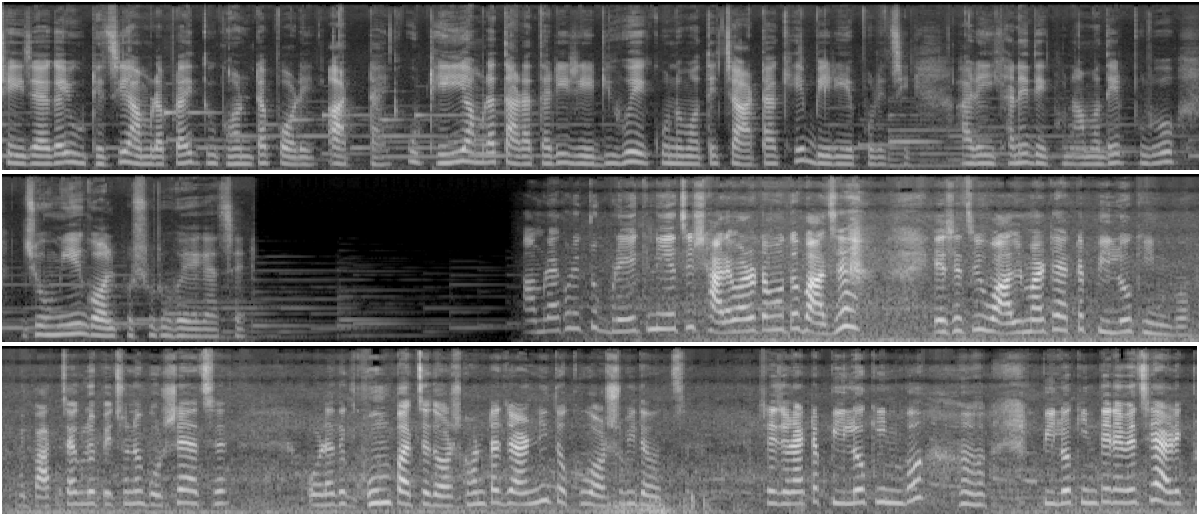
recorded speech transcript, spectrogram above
সেই জায়গায় উঠেছি আমরা প্রায় দু ঘণ্টা পরে, আটটায়। উঠেই আমরা তাড়াতাড়ি রেডি হয়ে কোনো মতে চাটা খেয়ে বেরিয়ে পড়েছি। আর এইখানে দেখুন, আমাদের পুরো জমিয়ে গল্প শুরু হয়ে গেছে। আমরা এখন একটু ব্রেক নিয়েছি, সাড়ে বারোটা মতো বাজে। এসেছি ওয়ালমার্টে একটা পিলো কিনবো। বাচ্চাগুলো পেছনে বসে আছে। ওরা তো ঘুম পাচ্ছে, দশ ঘণ্টা জার্নি তো খুব অসুবিধা হচ্ছে। সেই জন্য একটা পিলো কিনবো। পিলো কিনতে নেমেছি আর একটু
